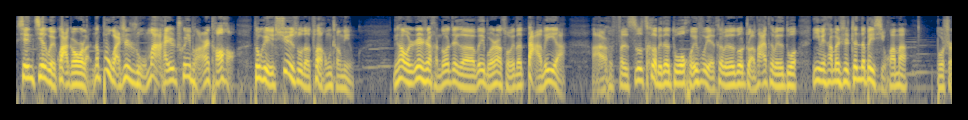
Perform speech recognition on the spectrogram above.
先接轨挂钩了，那不管是辱骂还是吹捧还是讨好，都可以迅速的窜红成名。你看，我认识很多这个微博上所谓的大 V 啊，啊，粉丝特别的多，回复也特别的多，转发特别的多，因为他们是真的被喜欢吗？不是，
